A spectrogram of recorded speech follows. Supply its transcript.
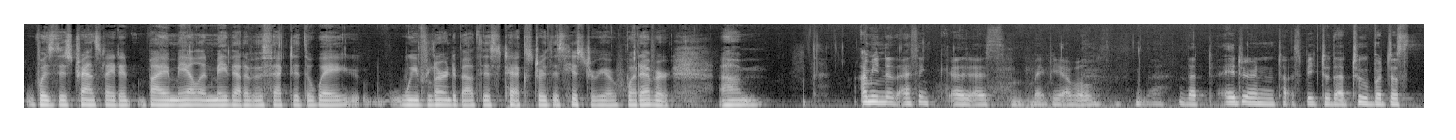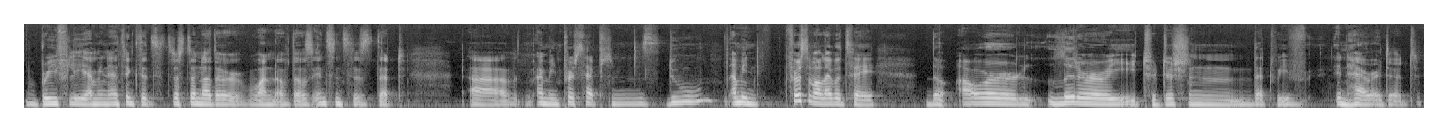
was this translated by a male and may that have affected the way we've learned about this text or this history or whatever? Um, I mean, I think uh, as maybe I will uh, let Adrienne speak to that too, but just briefly, I mean, I think that's just another one of those instances that, uh, I mean, perceptions do. I mean, first of all, I would say the our literary tradition that we've inherited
